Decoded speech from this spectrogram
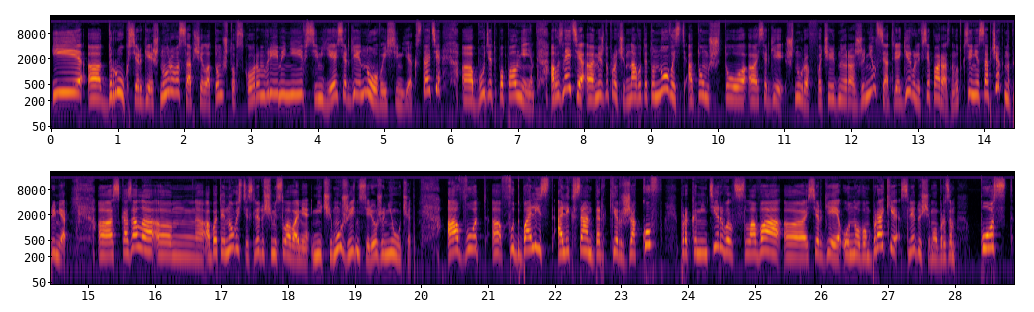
И э, друг Сергея Шнурова сообщил о том, что в скором времени в семье Сергея, новой семье, кстати, будет пополнение мнение. А вы знаете, а, между прочим, на вот эту новость о том, что а, Сергей Шнуров в очередной раз женился, отреагировали все по-разному. Вот Ксения Собчак, например, а, сказала об этой новости следующими словами. «Ничему жизнь Сережу не учит». А вот футболист Александр Киржаков прокомментировал слова Сергея о новом браке следующим образом. «Пост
